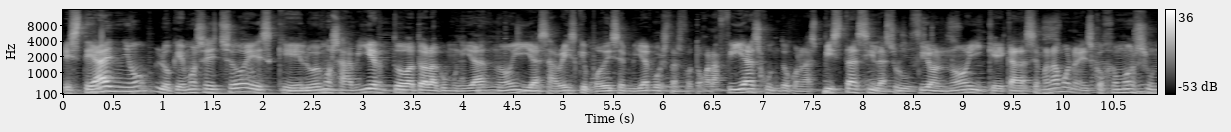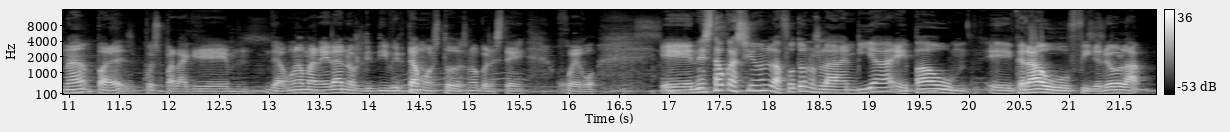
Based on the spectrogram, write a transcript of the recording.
este año lo que hemos hecho es que lo hemos abierto a toda la comunidad, ¿no? Y ya sabéis que podéis enviar vuestras fotografías junto con las pistas y la solución, ¿no? Y que cada semana, bueno, escogemos una para, pues para que de alguna manera nos divirtamos todos, ¿no? Con este juego. en esta ocasión la foto nos la envía eh, Pau eh, Grau Figueroa,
